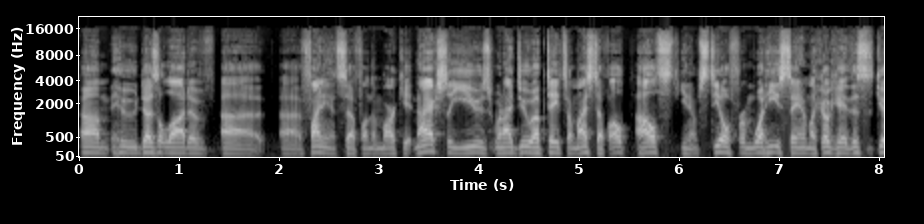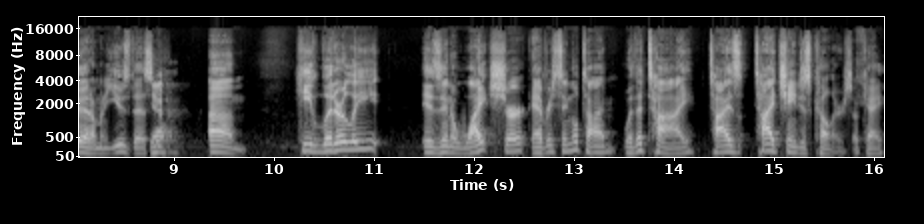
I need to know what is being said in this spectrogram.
um, who does a lot of uh, uh, finance stuff on the market, and I actually use when I do updates on my stuff. I'll I'll you know steal from what he's saying. I'm like, okay, this is good. I'm going to use this. Yeah. Um, he literally is in a white shirt every single time with a tie. Ties tie changes colors. Okay,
